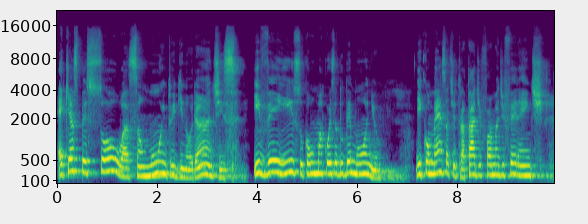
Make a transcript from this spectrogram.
É que as pessoas são muito ignorantes e vê isso como uma coisa do demônio e começa a te tratar de forma diferente.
